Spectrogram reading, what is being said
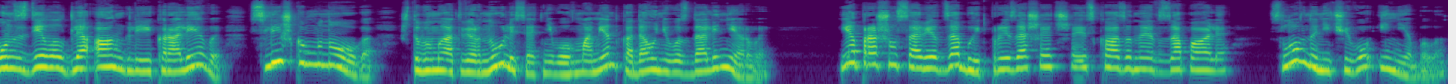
Он сделал для Англии и королевы слишком много, чтобы мы отвернулись от него в момент, когда у него сдали нервы. Я прошу совет забыть произошедшее и сказанное в запале, словно ничего и не было.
